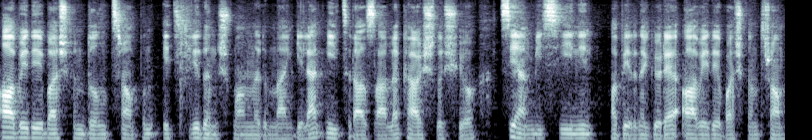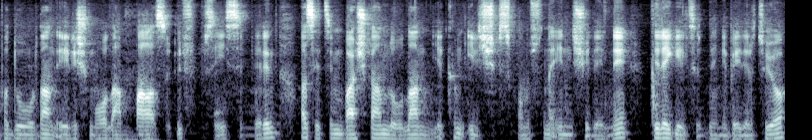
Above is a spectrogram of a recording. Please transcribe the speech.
ABD Başkanı Donald Trump'ın etkili danışmanlarından gelen itirazlarla karşılaşıyor. CNBC'nin haberine göre ABD Başkanı Trump'a doğrudan erişimi olan bazı üst düzey isimlerin Hassett'in başkanla olan yakın ilişkisi konusunda endişelerini dile getirdiğini belirtiyor.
